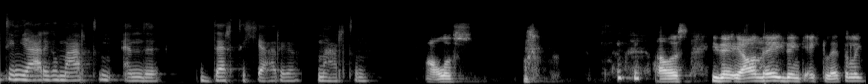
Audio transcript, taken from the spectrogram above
19-jarige Maarten en de 30-jarige Maarten? Alles. Alles. Ik denk, ja, nee, ik denk echt letterlijk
